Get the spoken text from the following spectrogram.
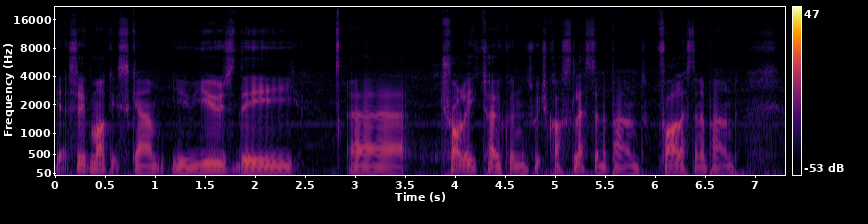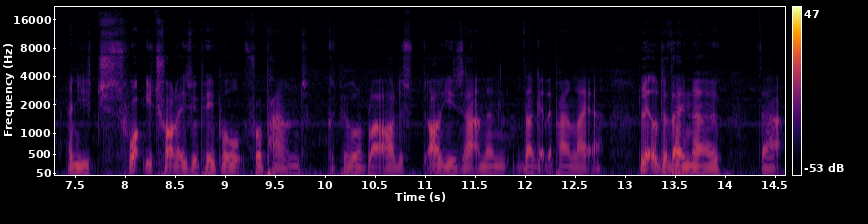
Yeah, supermarket scam. You use the uh, trolley tokens, which cost less than a pound, far less than a pound, and you swap your trolleys with people for a pound because people are like, "I'll just I'll use that," and then they'll get the pound later. Little do they know that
